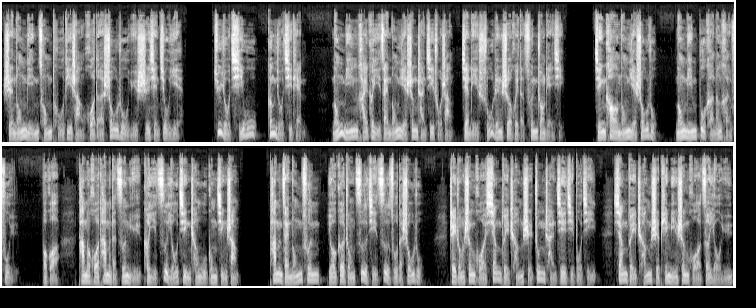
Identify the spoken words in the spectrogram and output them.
使农民从土地上获得收入与实现就业。居有其屋，耕有其田，农民还可以在农业生产基础上建立熟人社会的村庄联系。仅靠农业收入，农民不可能很富裕。不过，他们或他们的子女可以自由进城务工经商。他们在农村有各种自给自足的收入，这种生活相对城市中产阶级不及，相对城市平民生活则有余。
